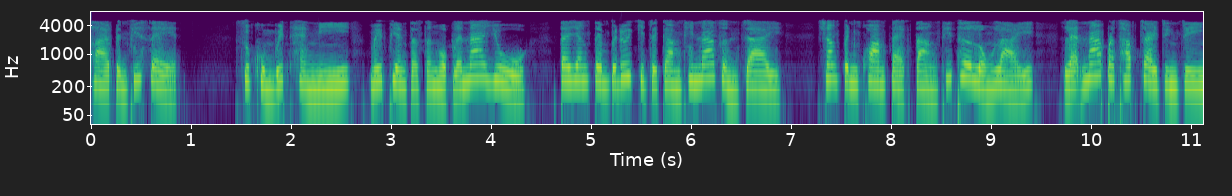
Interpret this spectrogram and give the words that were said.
คลายเป็นพิเศษ สุขุมวิทแห่งนี้ไม่เพียงแต่สงบและน่าอยู่ แต่ยังเต็มไปด้วยกิจกรรมที่น่าสนใจ ช่างเป็นความแตกต่างที่เธอหลงไหล และน่าประทับใจจริง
